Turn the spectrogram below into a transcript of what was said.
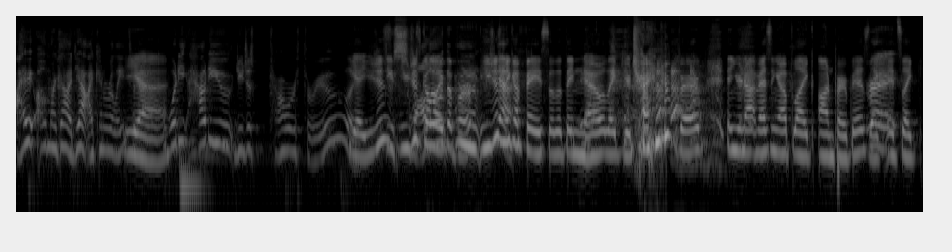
I. Oh my God, yeah, I can relate to Yeah. that. What do you? How do you? Do you just power through? Like, yeah, you just do you, just go like the burp. "Mm," you just yeah. make a face so that they Yeah. know like you're trying to burp and you're not messing up like on purpose. Like Right. it's like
